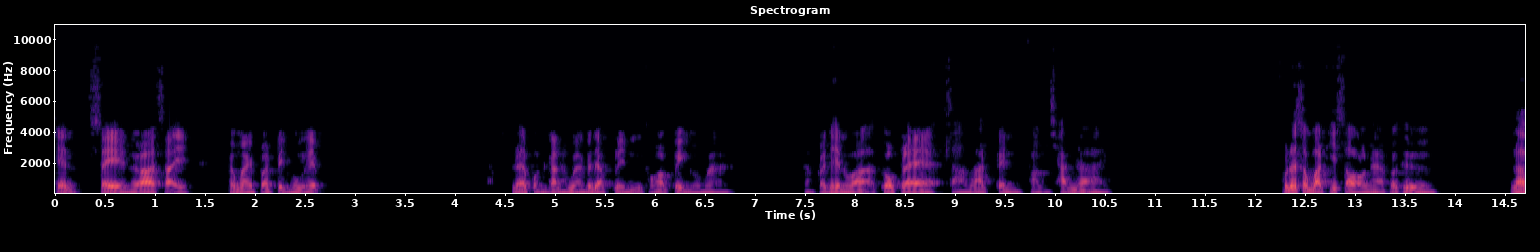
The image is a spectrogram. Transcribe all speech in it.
เช่น say แล้วก็ใส่เครื่องหมายเปิดปิดวงเล็บ และผลการทำงานก็จะปริ้นคำว่าปิงออกมา ก็จะเห็นว่าตัวแปรสามารถเป็นฟังก์ชันได้ คุณสมบัติที่2นะครับก็คือ เรา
